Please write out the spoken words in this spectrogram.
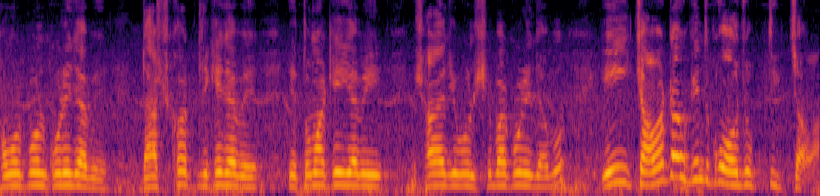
সমর্পণ করে যাবে, দাসখত লিখে যাবে, যে তোমাকেই আমি সারা জীবন সেবা করে যাব, এই চাওয়াটাও কিন্তু অযৌক্তিক চাওয়া।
